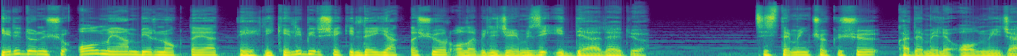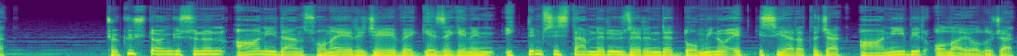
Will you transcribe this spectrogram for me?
geri dönüşü olmayan bir noktaya tehlikeli bir şekilde yaklaşıyor olabileceğimizi iddia ediyor. Sistemin çöküşü kademeli olmayacak. Çöküş döngüsünün aniden sona ereceği ve gezegenin iklim sistemleri üzerinde domino etkisi yaratacak ani bir olay olacak.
